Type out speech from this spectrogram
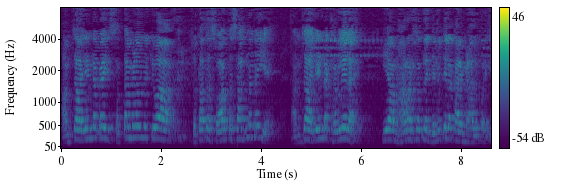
आमचा अजेंडा काही सत्ता मिळवणं किंवा स्वतःचा स्वार्थ साधणं नाहीये. आमचा अजेंडा ठरलेला आहे की या महाराष्ट्रातल्या जनतेला काय मिळालं पाहिजे.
